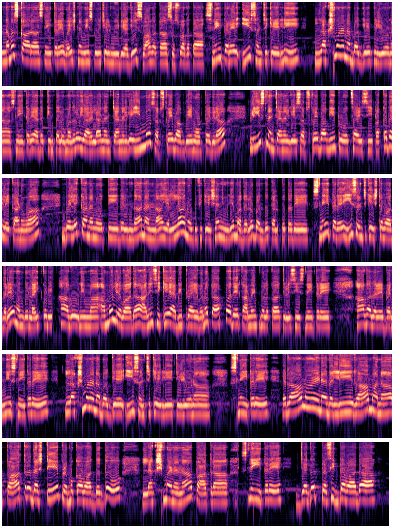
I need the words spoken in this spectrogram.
ನಮಸ್ಕಾರ ಸ್ನೇಹಿತರೆ ವೈಷ್ಣವಿ ಸ್ಪಿರಿಚುವಲ್ ಮೀಡಿಯಾಗೆ ಸ್ವಾಗತ ಸುಸ್ವಾಗತ. ಸ್ನೇಹಿತರೆ ಈ ಸಂಚಿಕೆಯಲ್ಲಿ ಲಕ್ಷ್ಮಣನ ಬಗ್ಗೆ ತಿಳಿಯೋಣ ಸ್ನೇಹಿತರೆ. ಅದಕ್ಕಿಂತಲೂ ಮೊದಲು ಯಾರೆಲ್ಲ ನನ್ನ ಚಾನಲ್ಗೆ ಇನ್ನೂ ಸಬ್ಸ್ಕ್ರೈಬ್ ಆಗದೆ ನೋಡ್ತಾ ಇದ್ದೀರಾ, ಪ್ಲೀಸ್ ನನ್ನ ಚಾನಲ್ಗೆ ಸಬ್ಸ್ಕ್ರೈಬ್ ಆಗಿ ಪ್ರೋತ್ಸಾಹಿಸಿ ಪಕ್ಕದಲ್ಲೇ ಕಾಣುವ ಬೆಲೆಕಾನನ್ನು ಒತ್ತಿ. ಇದರಿಂದ ನನ್ನ ಎಲ್ಲ ನೋಟಿಫಿಕೇಶನ್ ನಿಮಗೆ ಮೊದಲು ಬಂದು ತಲುಪುತ್ತದೆ. ಸ್ನೇಹಿತರೆ, ಈ ಸಂಚಿಕೆ ಇಷ್ಟವಾದರೆ ಒಂದು ಲೈಕ್ ಕೊಡಿ ಹಾಗೂ ನಿಮ್ಮ ಅಮೂಲ್ಯವಾದ ಅನಿಸಿಕೆ, ಅಭಿಪ್ರಾಯವನ್ನು ತಪ್ಪದೆ ಕಾಮೆಂಟ್ ಮೂಲಕ ತಿಳಿಸಿ ಸ್ನೇಹಿತರೆ. ಹಾಗಾದರೆ ಬನ್ನಿ ಸ್ನೇಹಿತರೆ, ಲಕ್ಷ್ಮಣನ ಬಗ್ಗೆ ಈ ಸಂಚಿಕೆಯಲ್ಲಿ ತಿಳಿಯೋಣ. ಸ್ನೇಹಿತರೆ ರಾಮಾಯಣದಲ್ಲಿ ರಾಮನ ಪಾತ್ರದಷ್ಟೇ ಪ್ರಮುಖವಾದದ್ದು ಲಕ್ಷ್ಮಣನ ಪಾತ್ರ. ಸ್ನೇಹಿತರೆ ಜಗತ್ ಪ್ರಸಿದ್ಧವಾದ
